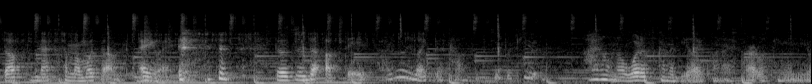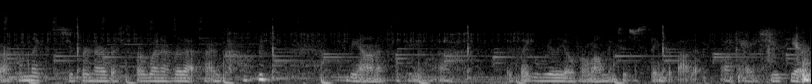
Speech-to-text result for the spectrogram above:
stuff next time I'm with them. Anyway, those are the updates. I really like this house. It's super cute. I don't know what it's gonna be like when I start looking in New York. I'm like super nervous for whenever that time comes, to be honest with you. Ugh, it's like really overwhelming to just think about it. Okay, she's here.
